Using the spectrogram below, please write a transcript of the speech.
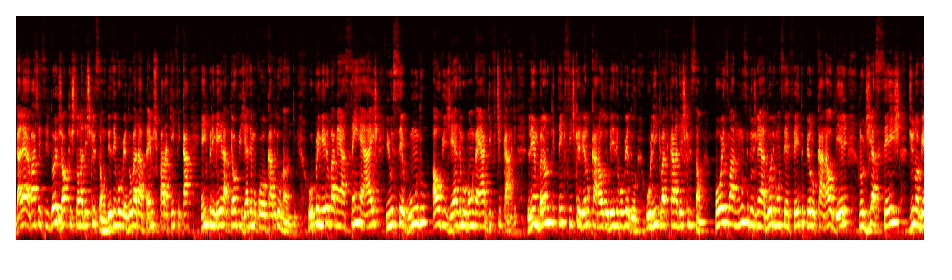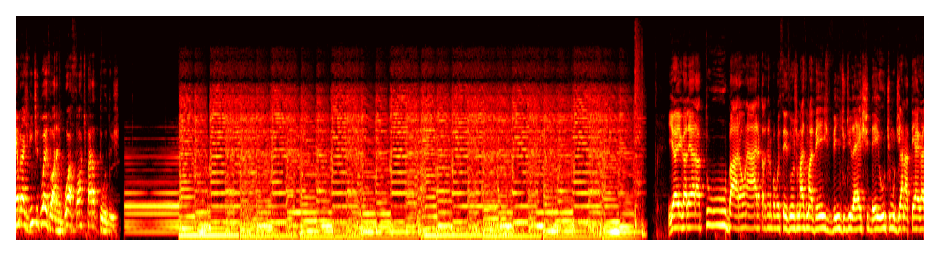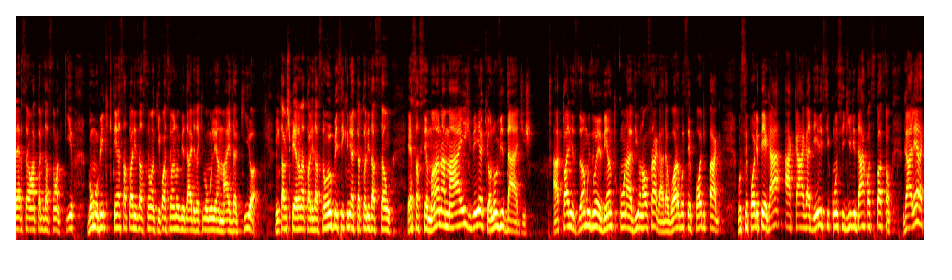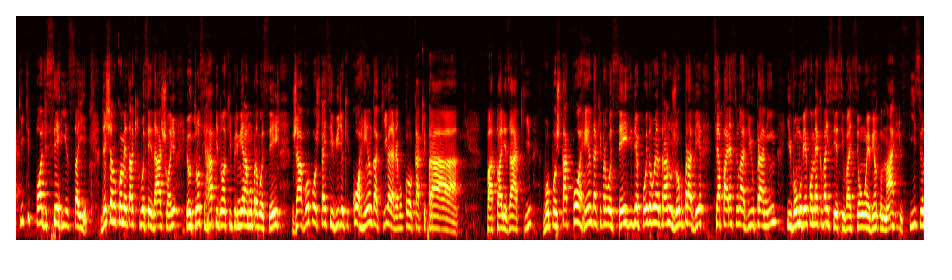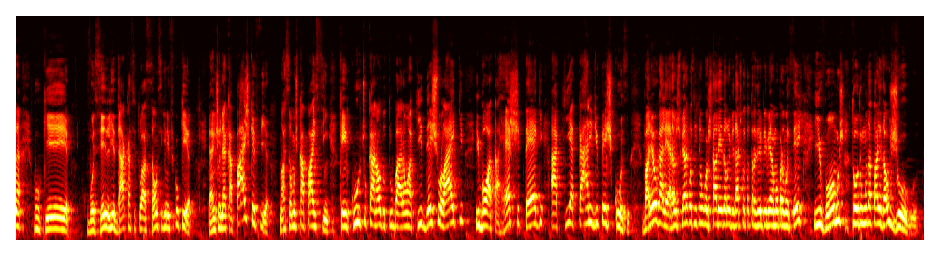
Galera, baixa esses dois jogos que estão na descrição. O desenvolvedor vai dar prêmios para quem ficar em primeiro até o vigésimo colocado do ranking. O primeiro vai ganhar 100 reais e o segundo ao vigésimo vão ganhar gift card. Lembrando que tem que se inscrever no canal do desenvolvedor. O link vai ficar na descrição, pois o anúncio dos ganhadores vão ser feito pelo canal dele no dia 6 de novembro às 22 horas. Boa sorte para todos. E aí galera, Tubarão na área, trazendo pra vocês hoje mais uma vez vídeo de Last Day, último dia na Terra, galera, saiu uma atualização aqui, vamos ver o que, que, tem nessa atualização aqui, quais são as novidades aqui, vamos ler mais aqui, ó. A gente tava esperando a atualização, eu pensei que não ia ter atualização essa semana, mas veio aqui, ó, novidades. Atualizamos o evento com o navio naufragado. Agora você pode pagar, você pode pegar a carga dele se conseguir lidar com a situação. Galera, o que, que pode ser isso aí? Deixa no comentário o que vocês acham aí. Eu trouxe rapidão aqui, primeira mão pra vocês. Já vou postar esse vídeo aqui correndo aqui, galera. Eu vou colocar aqui pra para atualizar aqui. Vou postar correndo aqui para vocês e depois eu vou entrar no jogo para ver se aparece um navio para mim e vamos ver como é que vai ser. Se vai ser um evento mais difícil, né? Porque você lidar com a situação significa o quê? A gente não é capaz, Kefir? Nós somos capazes sim. Quem curte o canal do Tubarão aqui, deixa o like e bota hashtag aqui é carne de pescoço. Valeu, galera? Eu espero que vocês tenham gostado aí da novidade que eu tô trazendo em primeira mão pra vocês e vamos todo mundo atualizar o jogo.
